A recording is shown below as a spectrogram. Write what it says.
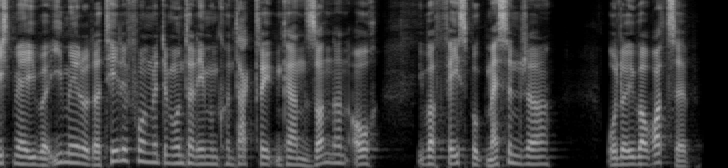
nicht mehr über E-Mail oder Telefon mit dem Unternehmen in Kontakt treten kann, sondern auch über Facebook Messenger oder über WhatsApp.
